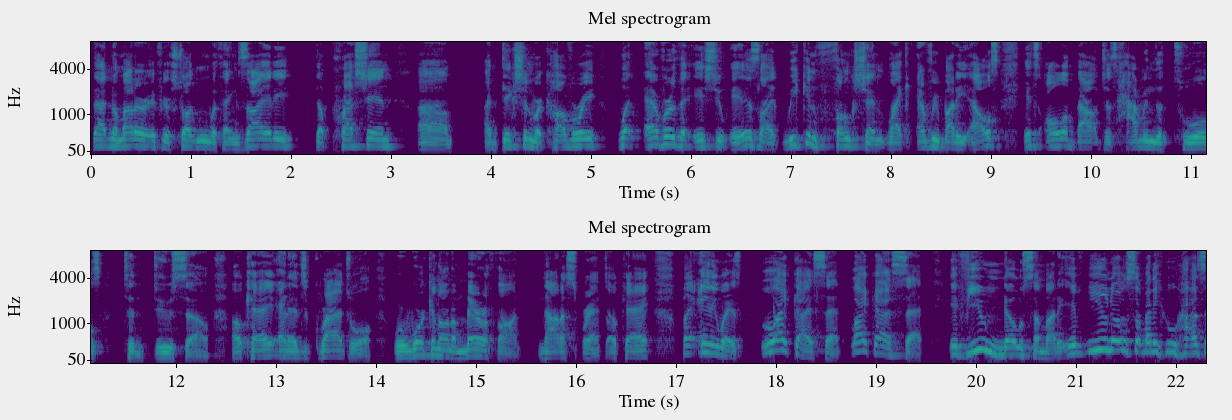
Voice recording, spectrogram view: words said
that no matter if you're struggling with anxiety, depression, um, addiction recovery, whatever the issue is, like we can function like everybody else. It's all about just having the tools to do so, okay? And it's gradual. We're working on a marathon, not a sprint, okay? But anyways, like I said, like I said, if you know somebody, if you know somebody who has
